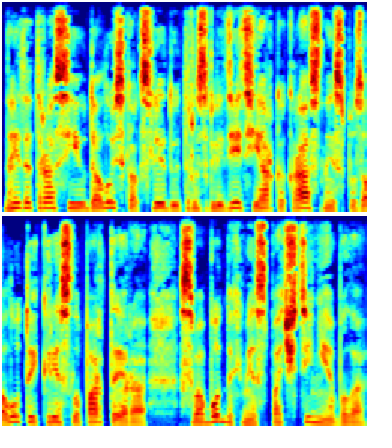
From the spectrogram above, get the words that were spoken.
На этот раз ей удалось как следует разглядеть ярко-красное с позолотой кресло портера. Свободных мест почти не было.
